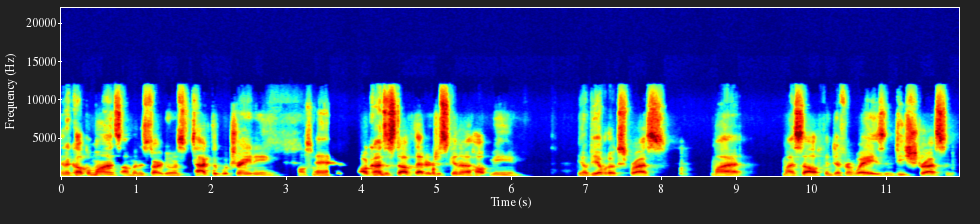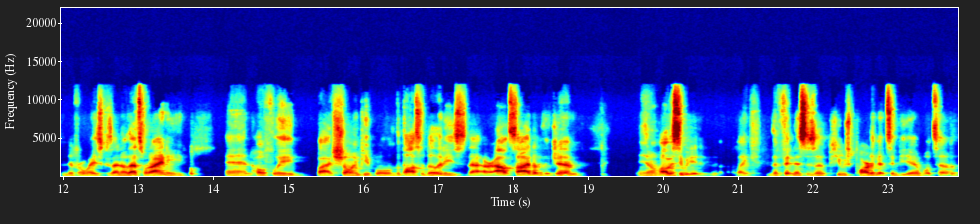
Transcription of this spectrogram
in a couple months. I'm going to start doing some tactical training awesome. and all kinds of stuff that are just going to help me, you know, be able to express my myself in different ways and de-stress in different ways because I know that's what I need. And hopefully by showing people the possibilities that are outside of the gym, you know, obviously we need like the fitness is a huge part of it to be able to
